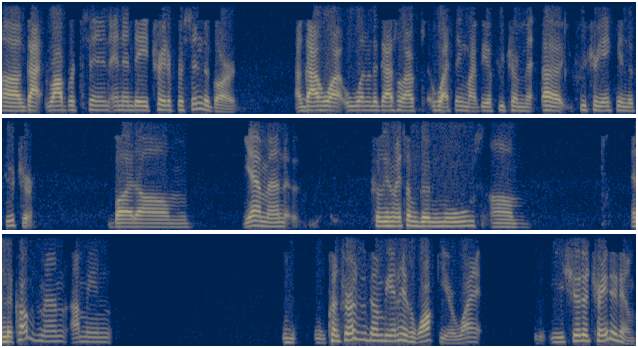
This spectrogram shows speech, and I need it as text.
uh got Robertson and then they traded for Syndergaard a guy who I, one of the guys who I who I think might be a future uh future Yankee in the future. But um yeah, man, Phillies made some good moves. Um and the Cubs, man, I mean Contreras is going to be in his walk year. Why you should have traded him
